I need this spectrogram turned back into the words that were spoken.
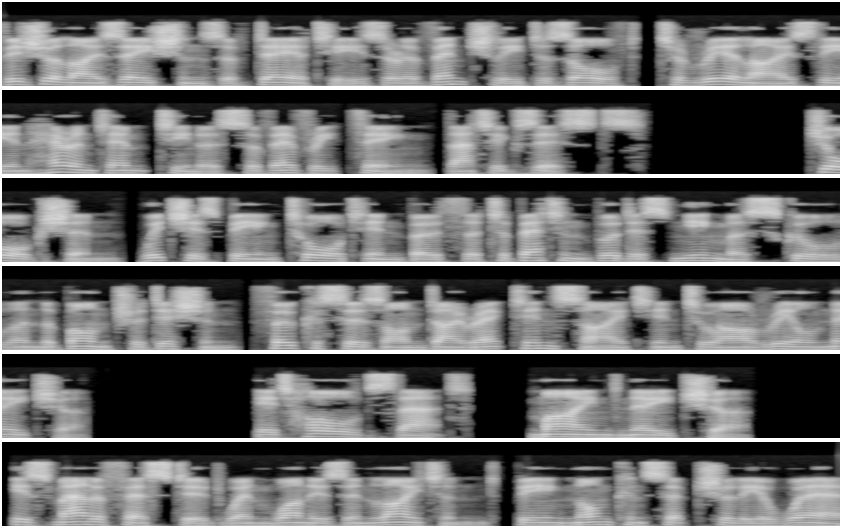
visualizations of deities are eventually dissolved, to realize the inherent emptiness of every thing that exists. Dzogchen, which is being taught in both the Tibetan Buddhist Nyingma school and the Bon tradition, focuses on direct insight into our real nature. It holds that, "...mind nature," is manifested when one is enlightened, being non-conceptually aware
